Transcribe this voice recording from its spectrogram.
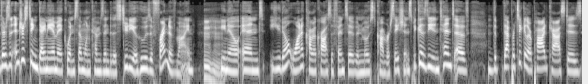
There's an interesting dynamic when someone comes into the studio who is a friend of mine, Mm-hmm. you know, and you don't want to come across offensive in most conversations because the intent of the, that particular podcast is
